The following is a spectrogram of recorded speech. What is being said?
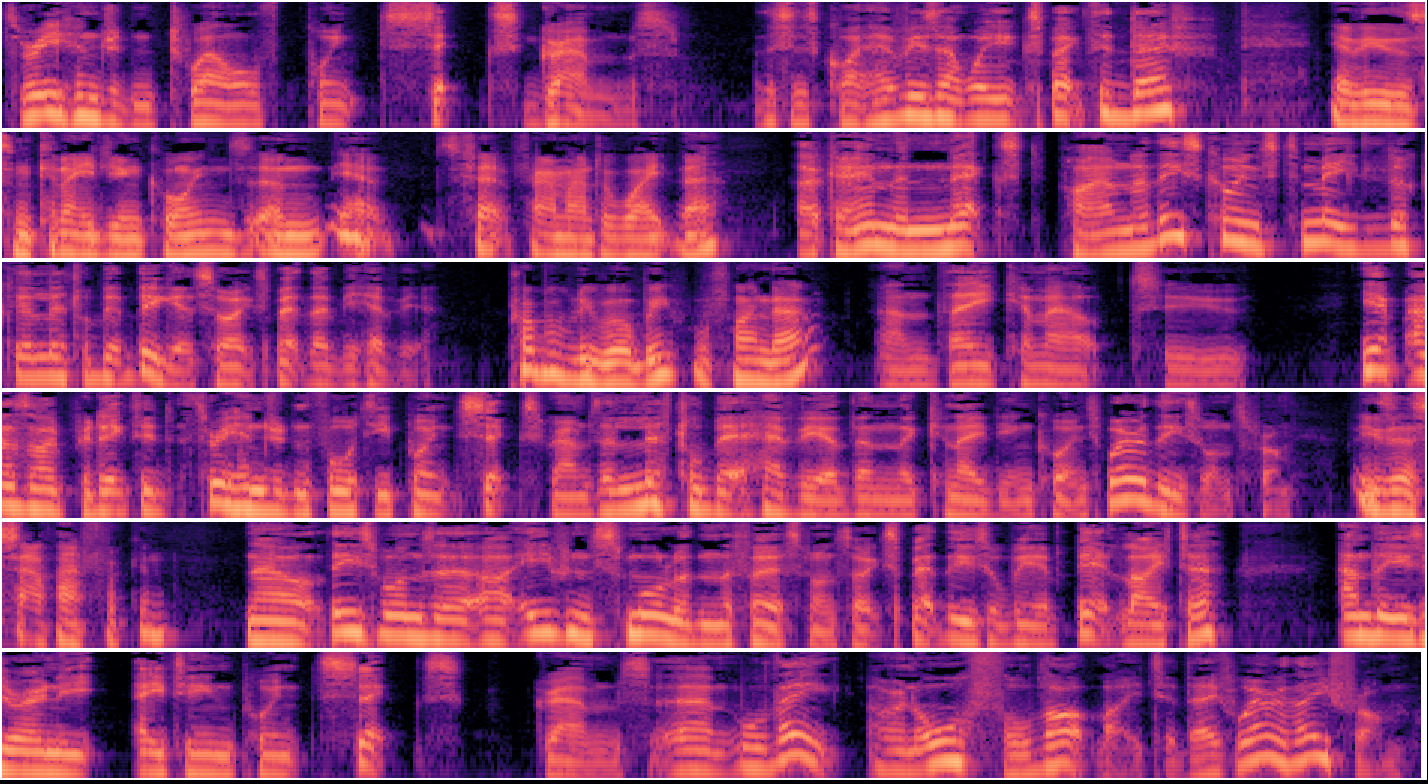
312.6 grams. This is quite heavy. Is that what you expected, Dave? Yeah, these are some Canadian coins, and yeah, it's a fair, fair amount of weight there. Okay, and the next pile. Now, these coins to me look a little bit bigger, so I expect they'd be heavier. Probably will be. We'll find out. And they come out to, yep, as I predicted, 340.6 grams, a little bit heavier than the Canadian coins. Where are these ones from? These are South African. Now, these ones are, are even smaller than the first one, so I expect these will be a bit lighter. And these are only 18.6 grams. Um, well, they are an awful lot lighter, Dave. Where are they from?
